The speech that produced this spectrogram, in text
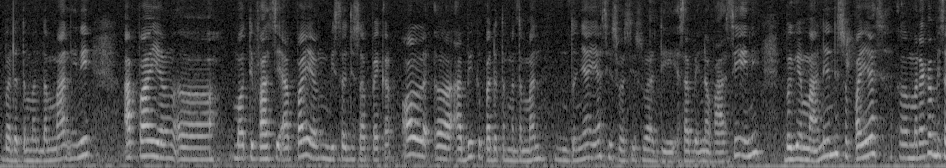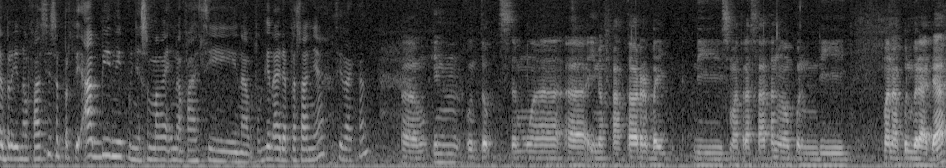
kepada teman-teman ini apa yang eh, motivasi apa yang bisa disampaikan oleh eh, Abi kepada teman-teman tentunya ya siswa-siswa di SAB Inovasi ini bagaimana ini supaya eh, mereka bisa berinovasi seperti Abi nih punya semangat inovasi. Nah, mungkin ada pesannya silakan. Eh, mungkin untuk semua eh, inovator baik di Sumatera Selatan maupun di mana pun berada,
